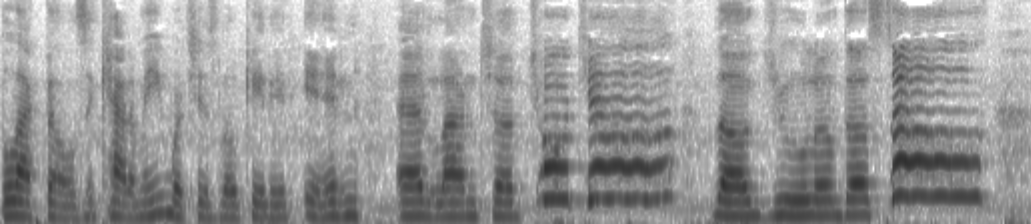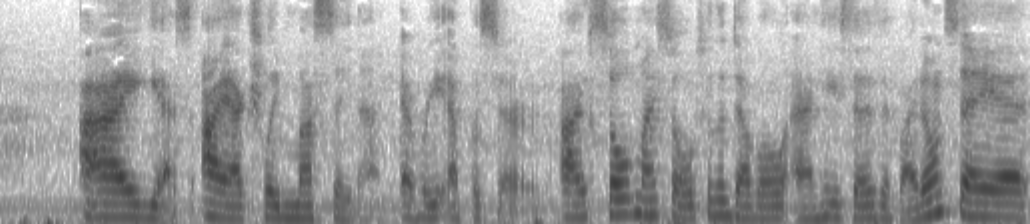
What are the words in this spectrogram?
Black Bells Academy, which is located in Atlanta, Georgia, the jewel of the South. I, yes, I actually must say that every episode. I sold my soul to the devil, and he says if I don't say it,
